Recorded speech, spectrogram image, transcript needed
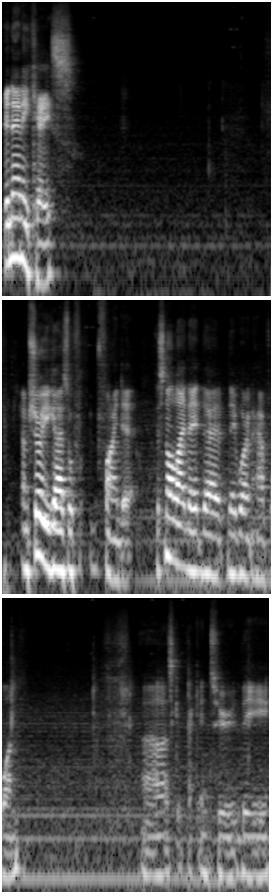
In any case, I'm sure you guys will find it. It's not like they they they won't have one. Uh, let's get back into the.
